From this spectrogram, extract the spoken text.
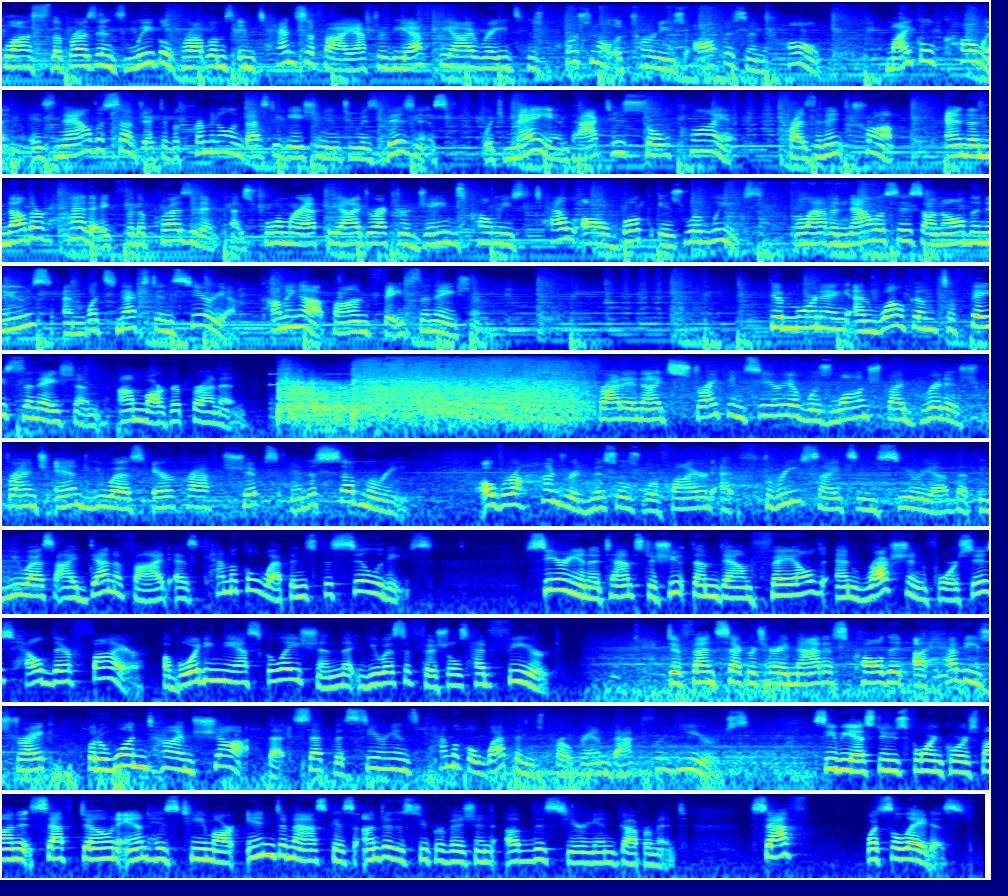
Plus, the president's legal problems intensify after the FBI raids his personal attorney's office and home. Michael Cohen is now the subject of a criminal investigation into his business, which may impact his sole client, President Trump. And another headache for the president as former FBI Director James Comey's tell all book is released. We'll have analysis on all the news and what's next in Syria coming up on Face the Nation. Good morning and welcome to Face the Nation. I'm Margaret Brennan. Friday night's strike in Syria was launched by British, French, and U.S. aircraft ships and a submarine. Over 100 missiles were fired at three sites in Syria that the U.S. identified as chemical weapons facilities. Syrian attempts to shoot them down failed, and Russian forces held their fire, avoiding the escalation that U.S. officials had feared. Defense Secretary Mattis called it a heavy strike, but a one time shot that set the Syrians' chemical weapons program back for years. CBS News foreign correspondent Seth Doane and his team are in Damascus under the supervision of the Syrian government. Seth, what's the latest?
